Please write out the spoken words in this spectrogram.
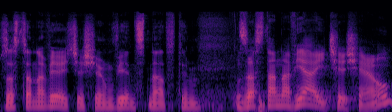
Zastanawiajcie się więc nad tym. Zastanawiajcie się.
